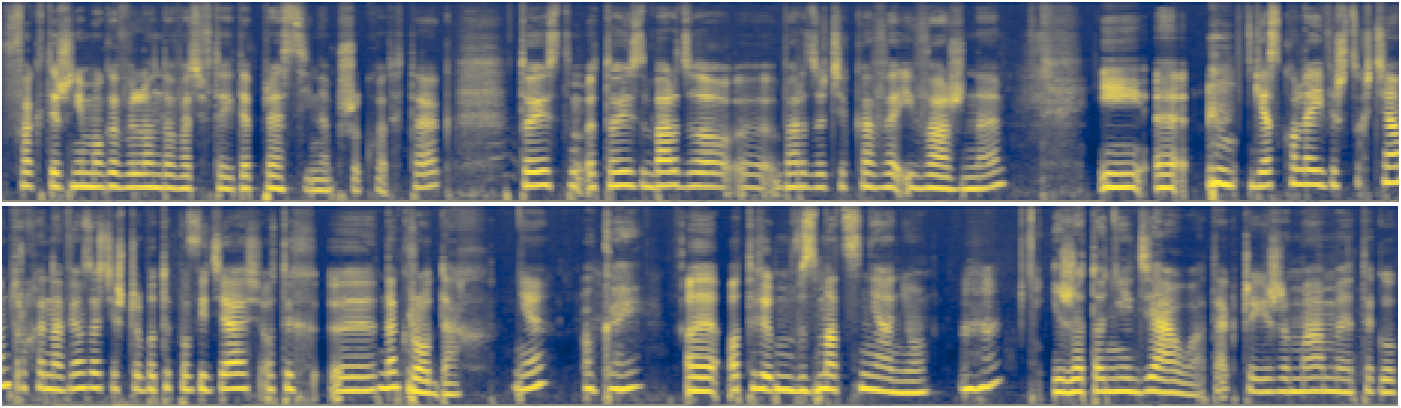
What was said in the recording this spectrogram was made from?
faktycznie mogę wylądować w tej depresji na przykład, tak? To jest, to jest bardzo, e, bardzo ciekawe i ważne. I e, ja z kolei, wiesz co, chciałam trochę nawiązać jeszcze, bo ty powiedziałaś o tych y, nagrodach, nie? Okej. Okay o tym wzmacnianiu mhm. i że to nie działa, tak? Czyli, że mamy tego,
